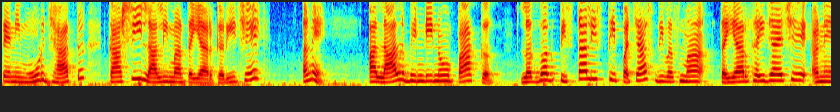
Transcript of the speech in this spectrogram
તેની મૂળ જાત કાશી લાલીમાં તૈયાર કરી છે અને આ લાલ ભીંડીનો પાક લગભગ પિસ્તાલીસથી પચાસ દિવસમાં તૈયાર થઈ જાય છે અને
